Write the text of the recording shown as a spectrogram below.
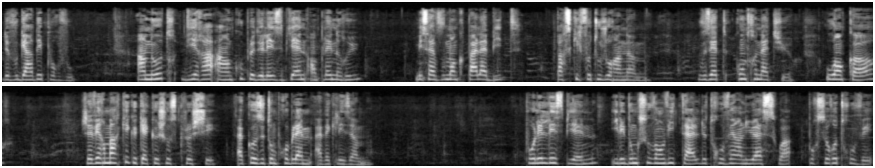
de vous garder pour vous. Un autre dira à un couple de lesbiennes en pleine rue Mais ça vous manque pas la bite, parce qu'il faut toujours un homme. Vous êtes contre nature. Ou encore J'avais remarqué que quelque chose clochait, à cause de ton problème avec les hommes. Pour les lesbiennes, il est donc souvent vital de trouver un lieu à soi pour se retrouver,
